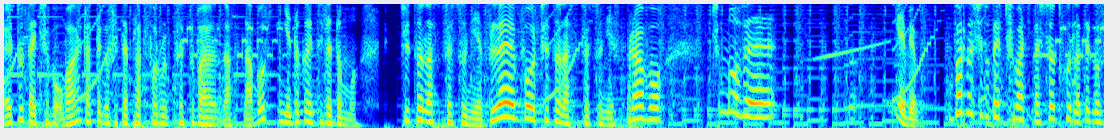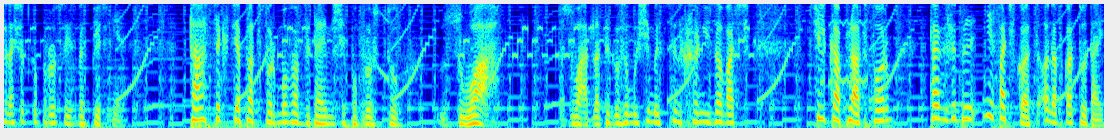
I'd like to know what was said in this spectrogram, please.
E, Tutaj trzeba uważać, dlatego że te platformy przesuwają nas na bok i nie do końca wiadomo, czy to nas przesunie w lewo, czy to nas przesunie w prawo, czy może... No, nie wiem. Warto się tutaj trzymać na środku, dlatego że na środku po prostu jest bezpiecznie. Ta sekcja platformowa wydaje mi się po prostu zła. Zła, dlatego że musimy synchronizować kilka platform, tak żeby nie wpaść w kolce. O, na przykład tutaj.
